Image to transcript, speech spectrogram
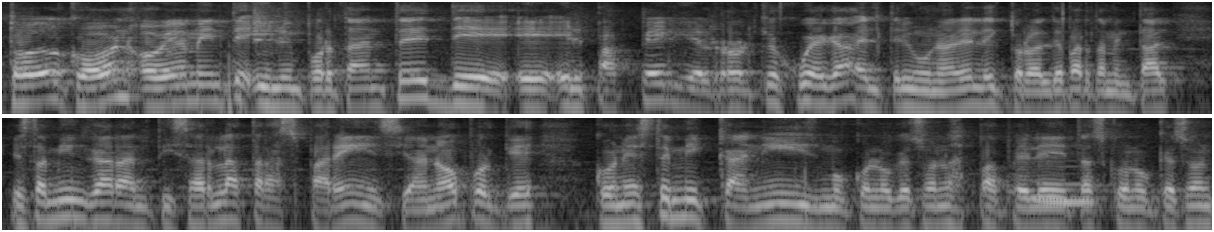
Todo con, obviamente, y lo importante de eh, el papel y el rol que juega el Tribunal Electoral Departamental es también garantizar la transparencia, ¿no? Porque con este mecanismo, con lo que son las papeletas, con lo que son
